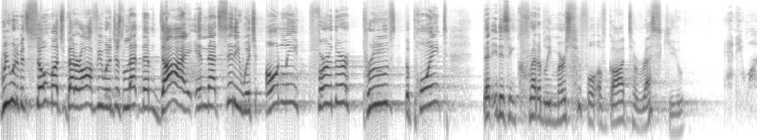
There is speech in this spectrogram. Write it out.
we would have been so much better off if we would have just let them die in that city, which only further proves the point that it is incredibly merciful of God to rescue anyone.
